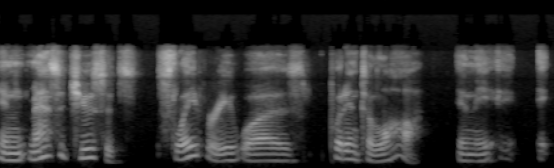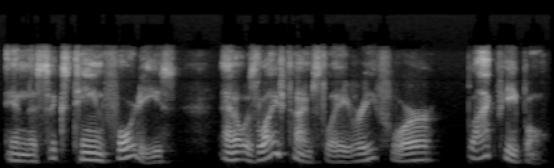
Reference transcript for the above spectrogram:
In Massachusetts, slavery was put into law in the in the 1640s, and it was lifetime slavery for black people.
